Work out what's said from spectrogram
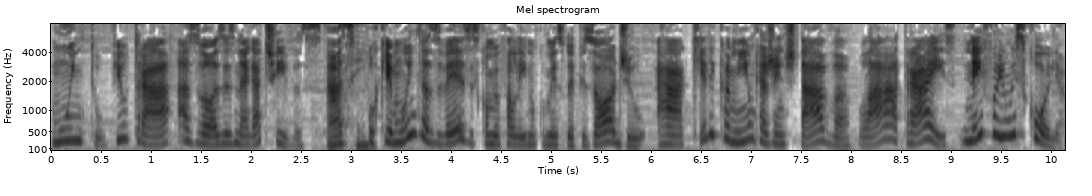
muito filtrar as vozes negativas. Ah, sim. Porque muitas vezes, como eu falei no começo do episódio, aquele caminho que a gente tava lá atrás nem foi uma escolha.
